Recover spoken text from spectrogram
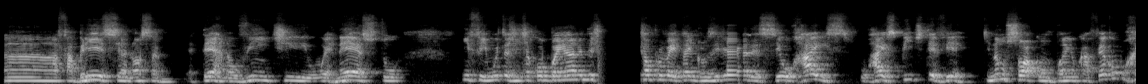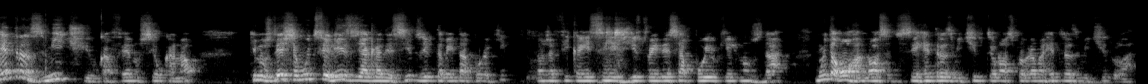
a Fabrícia, nossa eterna ouvinte, o Ernesto, Enfim, muita gente acompanhando e deixa eu aproveitar, inclusive, e agradecer o High, o High Speed TV, que não só acompanha o café, como retransmite o café no seu canal, que nos deixa muito felizes e agradecidos. Ele também está por aqui. Então já fica esse registro aí desse apoio que ele nos dá. Muita honra nossa de ser retransmitido, ter o nosso programa retransmitido lá.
